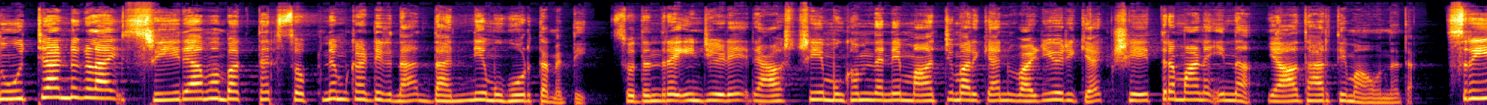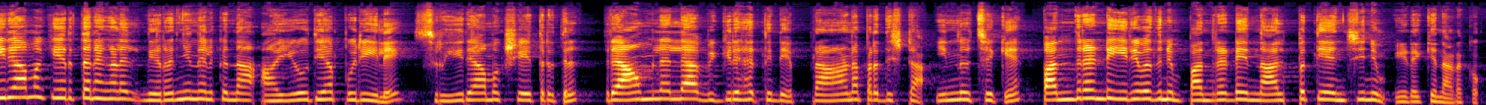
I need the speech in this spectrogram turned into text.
നൂറ്റാണ്ടുകളായി ശ്രീരാമ ഭക്തർ സ്വപ്നം കണ്ടിരുന്ന ധന്യമുഹൂർത്തമെത്തി. സ്വതന്ത്ര ഇന്ത്യയുടെ രാഷ്ട്രീയ മുഖം തന്നെ മാറ്റിമറിക്കാൻ വഴിയൊരുക്കിയ ക്ഷേത്രമാണ് ഇന്ന് യാഥാർത്ഥ്യമാവുന്നത്. ശ്രീരാമ കീർത്തനങ്ങളിൽ നിറഞ്ഞു നിൽക്കുന്ന അയോധ്യാപുരിയിലെ ശ്രീരാമക്ഷേത്രത്തിൽ രാംലല്ല വിഗ്രഹത്തിന്റെ പ്രാണപ്രതിഷ്ഠ ഇന്നുച്ചയ്ക്ക് പന്ത്രണ്ട് ഇരുപതിനും പന്ത്രണ്ട് നാൽപ്പത്തിയഞ്ചിനും ഇടയ്ക്ക് നടക്കും.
